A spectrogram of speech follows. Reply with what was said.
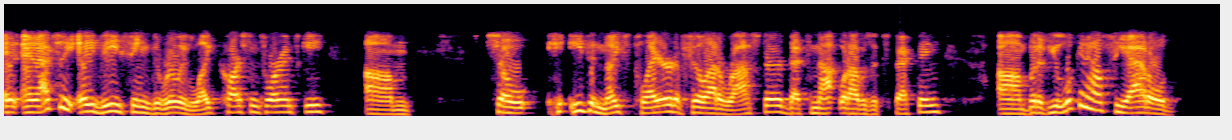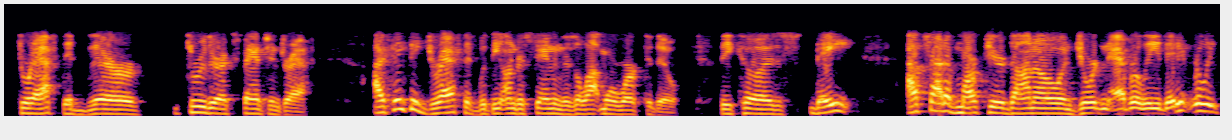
and, and actually AV seemed to really like Carson Twarynski. Um, so he, he's a nice player to fill out a roster. That's not what I was expecting. Um, but if you look at how Seattle drafted their through their expansion draft. I think they drafted with the understanding there's a lot more work to do because they, outside of Mark Giordano and Jordan Eberle, they didn't really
